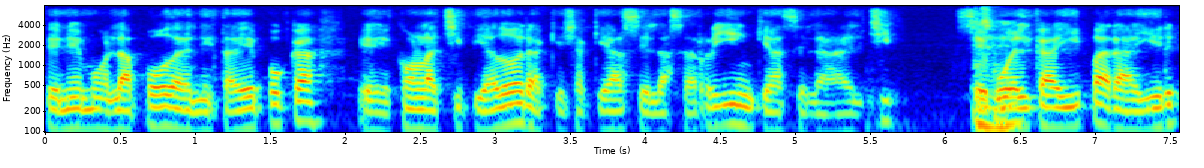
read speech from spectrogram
tenemos la poda en esta época, eh, con la chipeadora, aquella que hace la serrín, que hace la, el chip, se vuelca ahí para ir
